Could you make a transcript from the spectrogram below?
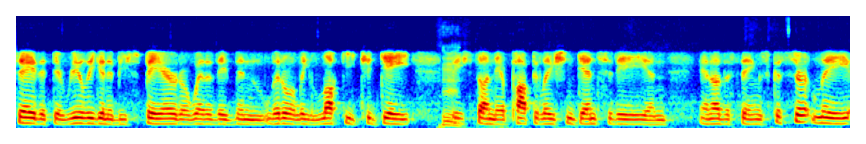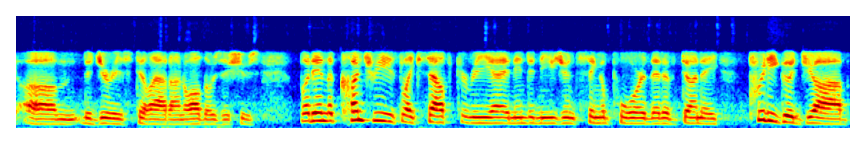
say that they're really going to be spared or whether they've been literally lucky to date hmm. based on their population density and, and other things, because certainly um, the jury is still out on all those issues. But in the countries like South Korea and Indonesia and Singapore that have done a pretty good job,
